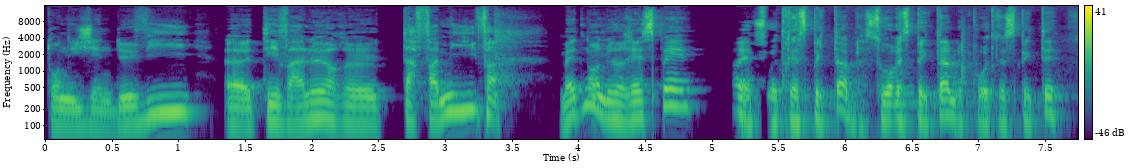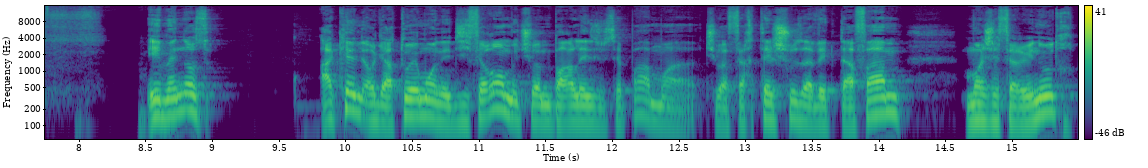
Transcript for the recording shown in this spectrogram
Ton hygiène de vie, euh, tes valeurs, euh, ta famille. Enfin, maintenant, le respect. Ouais, il faut être respectable. Sois respectable pour être respecté. Et maintenant, à quel. Regarde, toi et moi, on est différents, mais tu vas me parler, je sais pas, moi, tu vas faire telle chose avec ta femme. Moi, je vais faire une autre.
